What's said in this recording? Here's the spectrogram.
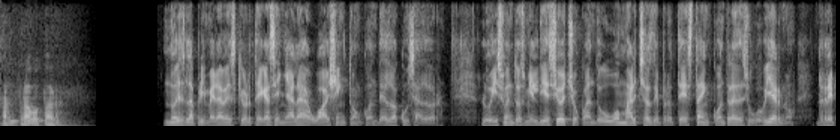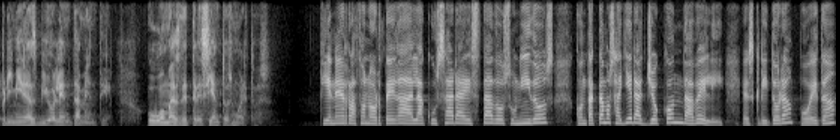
saldrá a votar. No es la primera vez que Ortega señala a Washington con dedo acusador. Lo hizo en 2018 cuando hubo marchas de protesta en contra de su gobierno, reprimidas violentamente. Hubo más de 300 muertos. Tiene razón Ortega al acusar a Estados Unidos. Contactamos ayer a Joconda Belli, escritora, poeta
